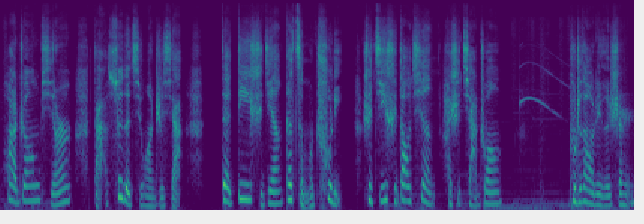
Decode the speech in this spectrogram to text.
化妆瓶打碎的情况之下。在第一时间该怎么处理？是及时道歉，还是假装不知道这个事儿？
